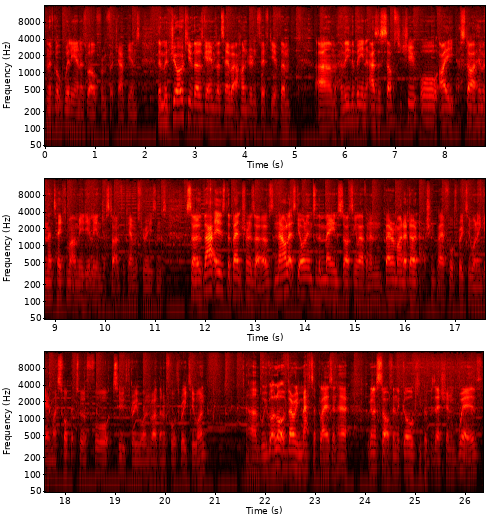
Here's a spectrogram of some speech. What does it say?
And they've got Willian as well from FUT Champions. The majority of those games, I'd say about 150 of them, um, have either been as a substitute or I start him and then take him out immediately and just start him for chemistry reasons. So that is the bench and reserves. Now let's get on into the main starting 11 and bear in mind I don't actually play a 4-3-2-1 in game. I swap it to a 4-2-3-1 rather than a 4-3-2-1. Um, we've got a lot of very meta players in here. We're going to start off in the goalkeeper position with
